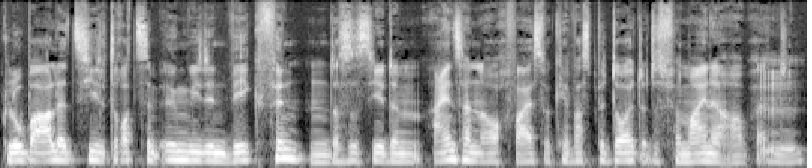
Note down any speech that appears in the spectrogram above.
globale Ziel trotzdem irgendwie den Weg finden, dass es jedem Einzelnen auch weiß, okay, was bedeutet das für meine Arbeit? Mhm.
